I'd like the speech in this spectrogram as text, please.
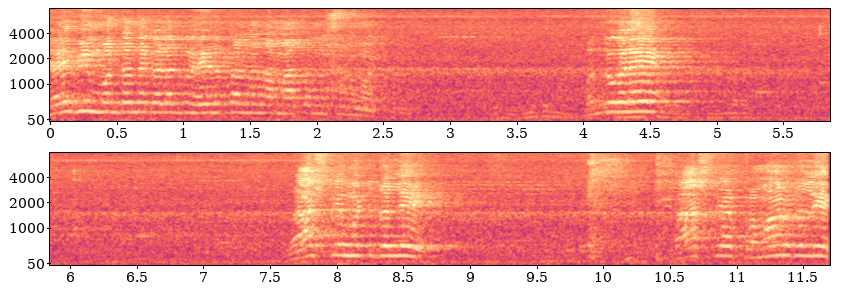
ಜೈ ಭೀಮ್ ವಂದನೆಗಳನ್ನು ಹೇಳುತ್ತಾ ನನ್ನ ಮಾತನ್ನು ಶುರು ಮಾಡ್ತೀನಿ. ಬಂಧುಗಳೇ ರಾಷ್ಟ್ರೀಯ ಮಟ್ಟದಲ್ಲಿ, ರಾಷ್ಟ್ರೀಯ ಪ್ರಮಾಣದಲ್ಲಿ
